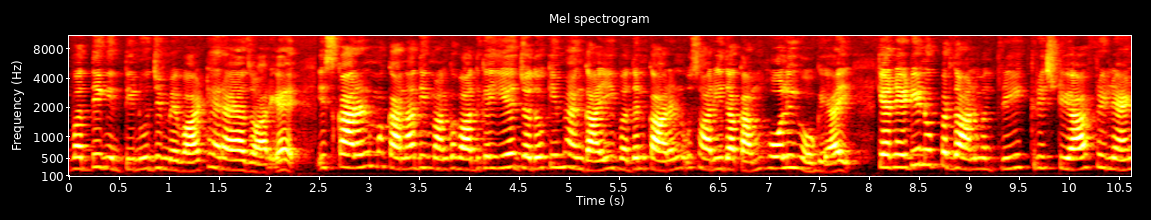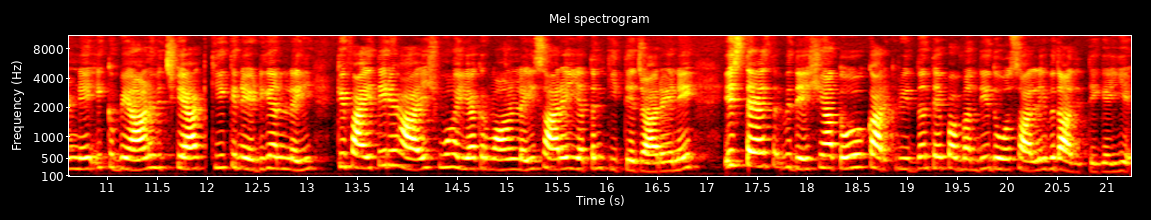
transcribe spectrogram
ਵੱਧਦੀ ਗਿਣਤੀ ਨੂੰ ਜ਼ਿੰਮੇਵਾਰ ਠਹਿਰਾਇਆ ਜਾ ਰਿਹਾ ਹੈ। ਇਸ ਕਾਰਨ ਮਕਾਨਾਂ ਦੀ ਮੰਗ ਵੱਧ ਗਈ ਹੈ, ਜਦੋਂ ਕਿ ਮਹਿੰਗਾਈ ਵਧਣ ਕਾਰਨ ਉਸਾਰੀ ਦਾ ਕੰਮ ਹੌਲੀ ਹੋ ਗਿਆ ਹੈ। ਕੈਨੇਡੀਅਨ ਉਪ ਪ੍ਰਧਾਨ ਮੰਤਰੀ ਕ੍ਰਿਸਟੀਆ ਫ੍ਰੀਲੈਂਡ ਨੇ ਇੱਕ ਬਿਆਨ ਵਿੱਚ ਕਿਹਾ ਕਿ ਕੈਨੇਡੀਅਨ ਲਈ ਕਿਫਾਇਤੀ ਰਿਹਾਇਸ਼ ਮੁਹੱਈਆ ਕਰਵਾਉਣ ਲਈ ਸਾਰੇ ਯਤਨ ਕੀਤੇ ਜਾ ਰਹੇ ਨੇ। ਇਸ ਤਹਿਤ ਵਿਦੇਸ਼ੀਆਂ ਤੋਂ ਘਰ ਖਰੀਦਣ ਤੇ ਪਾਬੰਦੀ 2 ਸਾਲ ਲਈ ਵਧਾ ਦਿੱਤੀ ਗਈ ਹੈ।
